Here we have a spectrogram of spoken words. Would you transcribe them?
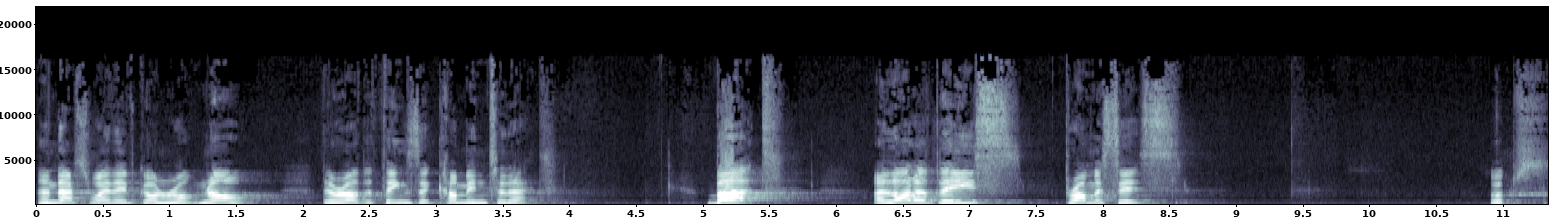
and that's why they've gone wrong. No, there are other things that come into that. But a lot of these promises, whoops,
